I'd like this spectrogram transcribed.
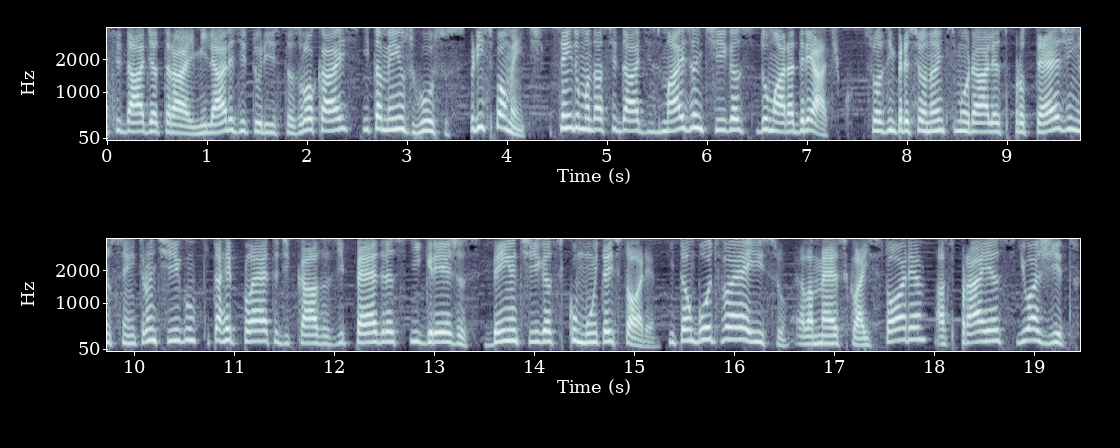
A cidade atrai milhares de turistas locais e também os russos, principalmente, sendo uma das cidades mais antigas do Mar Adriático. Suas impressionantes muralhas protegem o centro antigo, que está repleto de casas de pedras e igrejas bem antigas com muita história. Então Budva é isso, ela mescla a história, as praias e o agito.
